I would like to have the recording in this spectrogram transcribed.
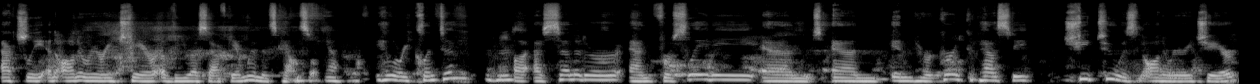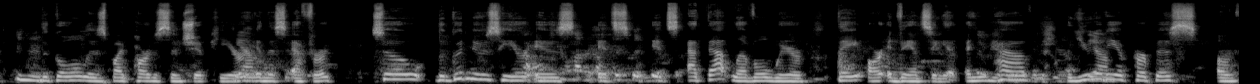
actually an honorary chair of the U.S. Afghan Women's Council. Yeah. Hillary Clinton, mm-hmm. uh, as senator and first lady, and and in her current capacity, she too is an honorary chair. Mm-hmm. The goal is bipartisanship here yeah. in this effort. So the good news here is it's it's at that level where they are advancing it, and you have a unity yeah. of purpose of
